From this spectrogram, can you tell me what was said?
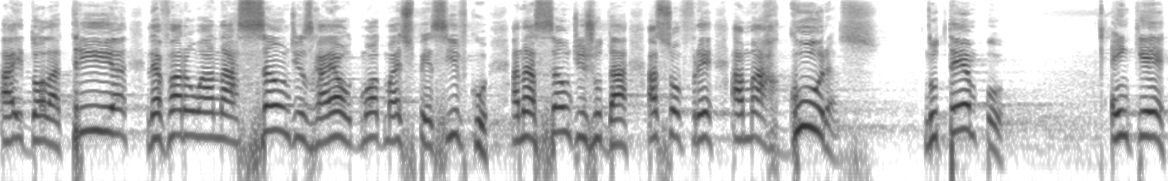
a idolatria, levaram a nação de Israel, de modo mais específico, a nação de Judá, a sofrer amarguras. No tempo em que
